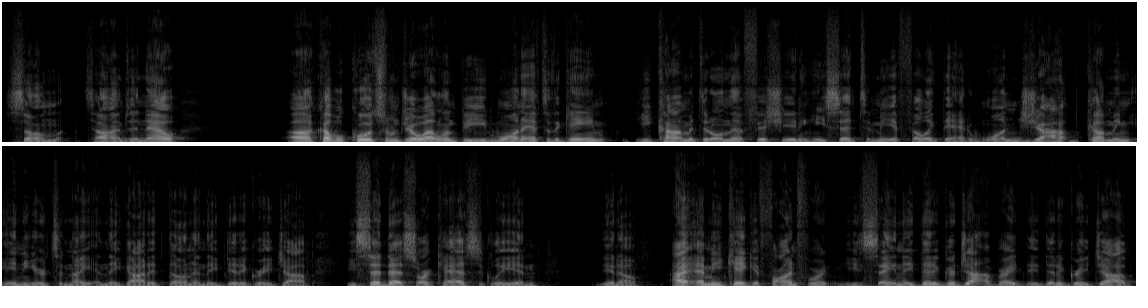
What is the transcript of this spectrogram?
sometimes. And now, uh, a couple quotes from Joel Embiid. One after the game, he commented on the officiating. He said to me, it felt like they had one job coming in here tonight, and they got it done, and they did a great job. He said that sarcastically, and you know, I, I mean, can't get fined for it. He's saying they did a good job, right? They did a great job.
